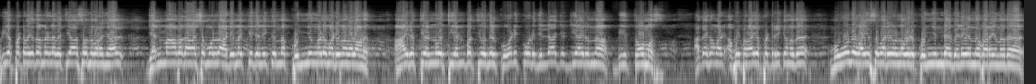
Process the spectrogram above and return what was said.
പ്രിയപ്പെട്ടവർ തമ്മിലുള്ള വ്യത്യാസം എന്ന് പറഞ്ഞാൽ ജന്മാവകാശമുള്ള അടിമയ്ക്ക് ജനിക്കുന്ന കുഞ്ഞുങ്ങളും അടിമകളാണ്. ആയിരത്തി എണ്ണൂറ്റി എൺപത്തി ഒന്നിൽ കോഴിക്കോട് ജില്ലാ ജഡ്ജിയായിരുന്ന ബി തോമസ്. അദ്ദേഹം അഭിപ്രായപ്പെട്ടിരിക്കുന്നത് മൂന്ന് വയസ്സ് വരെയുള്ള ഒരു കുഞ്ഞിന്റെ വില എന്ന് പറയുന്നത്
